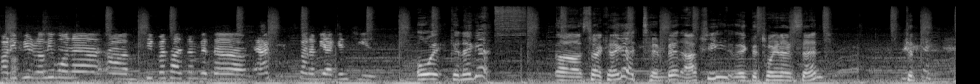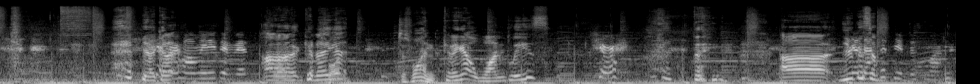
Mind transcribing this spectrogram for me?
Or if you really wanna um, cheapest item with the egg, it's gonna be egg and cheese. Oh wait, can I get? Uh, sorry, can I get a Timbit actually? Like the 29 cent? Can, yeah, can Sure, I? how many timbits? Uh, can I One. get? Just one. Can I get one, please? Sure. Uh, you Yeah, can. that's the cheapest one.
